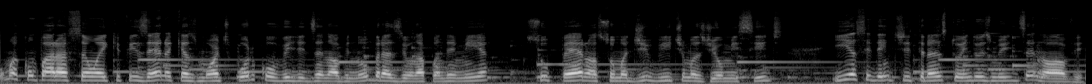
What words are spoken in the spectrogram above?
Uma comparação aí que fizeram é que as mortes por Covid-19 no Brasil na pandemia superam a soma de vítimas de homicídios e acidentes de trânsito em 2019.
